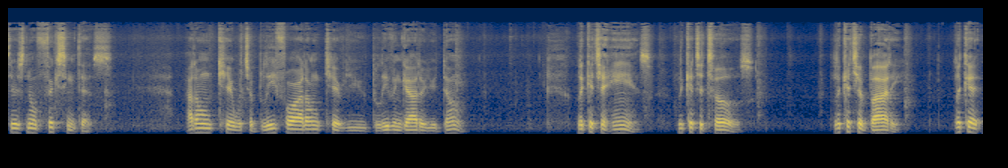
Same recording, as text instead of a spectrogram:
there's no fixing this. I don't care what you believe for. I don't care if you believe in God or you don't. Look at your hands. Look at your toes. Look at your body. Look at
